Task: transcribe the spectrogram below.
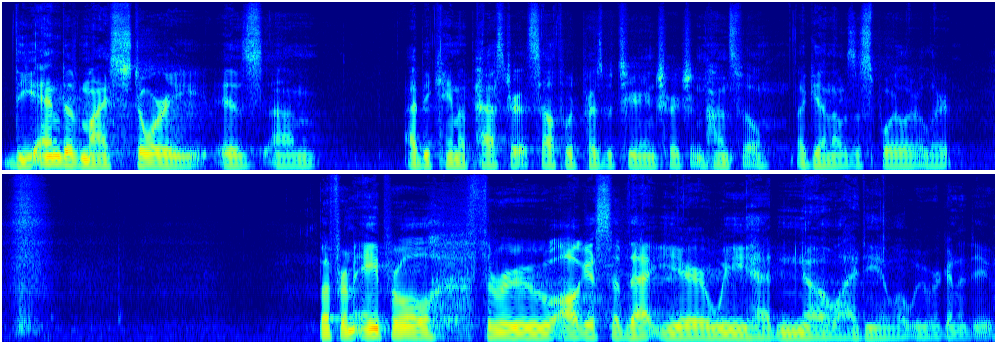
The end of my story is um, I became a pastor at Southwood Presbyterian Church in Huntsville. Again, that was a spoiler alert. But from April through August of that year, we had no idea what we were going to do.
